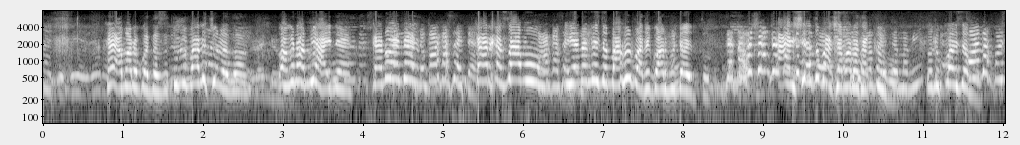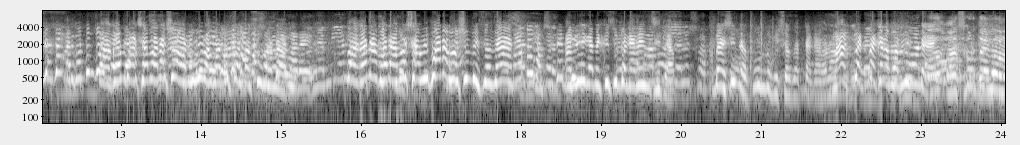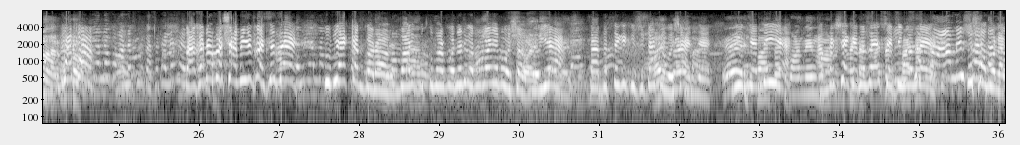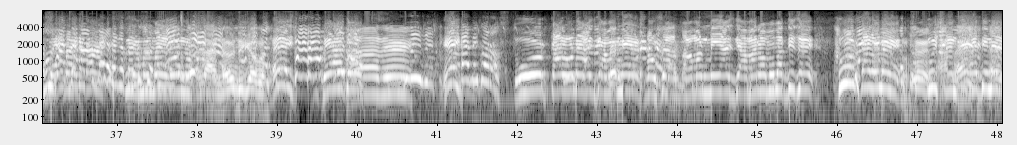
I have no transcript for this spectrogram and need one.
হ্যাঁ আমারও কইতেছে তুমি বাড়ি চলে যাও। তখন আমি আইনে কেন আইনে কার কাছে কার কাছে যাব? ইয়ানা নিজের বাপের বাড়ি গর্বিত হইতো আইসে তো বাসা ভাড়া থাকতে তাহলে কই যাব? তখন বাসা ভাড়া শহরে পুরো আমার কথা শুনে না। তখন আমার আমার স্বামী পরামর্শ দিছে যে আমি এখানে কিছু টাকা ঋণ ছিলাম বেশি না পনেরো বিশ হাজার টাকা। লাখ লাখ টাকা আমার ঋণ দেয় তখন আমার স্বামী কইছে যে তুমি এক কাম করো তোমার বোনের ঘরে লয়ে বসো বইয়া। তাদের থেকে কিছু টাকা পয়সা আনে নিজে দিয়া আমরা সেখানে যাই সেটিং করে আমি তো সব লাগবে। এক টাকা এক টাকা আমার তোর কারণে আজকে মেয়ের সংসার আমার মেয়ে আজকে আমার অপবাদ দিছে। তোর কারণে। তুই শান্তি না।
